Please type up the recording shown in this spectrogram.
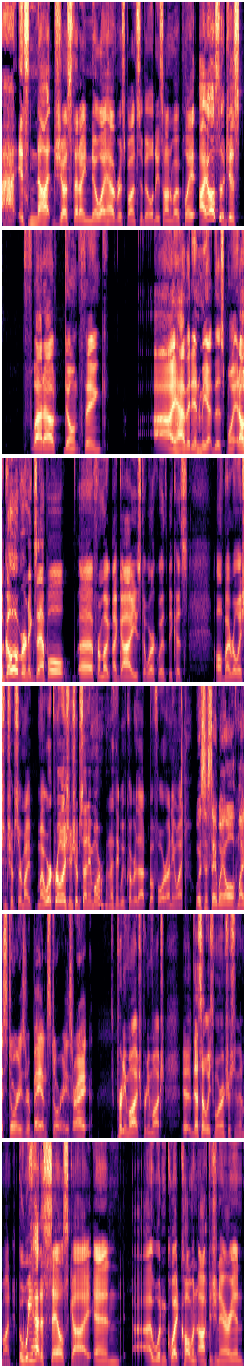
uh, it's not just that I know I have responsibilities on my plate. I also just flat out don't think I have it in me at this point. And I'll go over an example uh, from a, a, guy I used to work with because all of my relationships are my, my work relationships anymore. And I think we've covered that before anyway. Well, it's the same way all of my stories are band stories, right? Pretty much, pretty much. Uh, that's at least more interesting than mine. But we had a sales guy, and I wouldn't quite call him an octogenarian,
